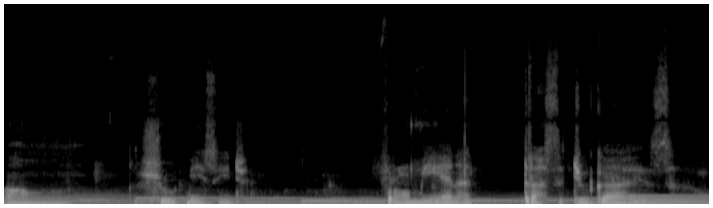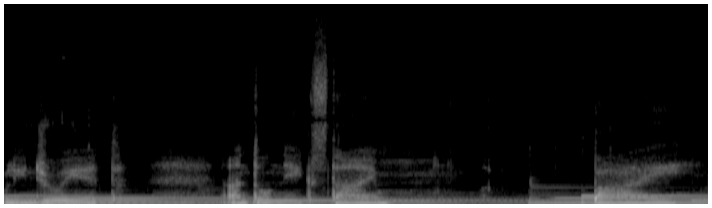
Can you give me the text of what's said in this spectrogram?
um short message from me, and I trust that you guys will enjoy it. Until next time, bye.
